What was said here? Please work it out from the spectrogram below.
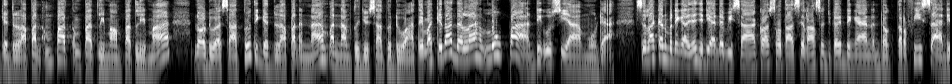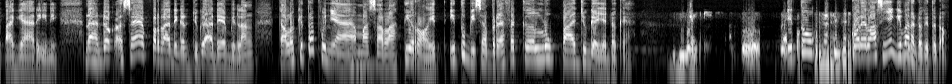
384 4545 021 386 6712. Tema kita adalah lupa di usia muda. Silakan pendengarnya, jadi Anda bisa konsultasi langsung juga dengan dokter Visa di pagi hari ini. Nah dok, saya pernah dengar juga ada yang bilang kalau kita punya masalah tiroid itu bisa berefek ke lupa juga ya dok ya? Iya, betul. Itu korelasinya gimana dok itu dok?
